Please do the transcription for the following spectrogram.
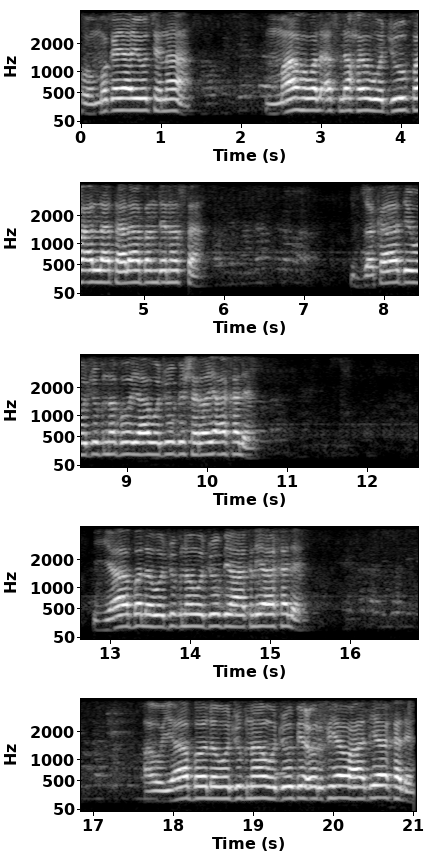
خو موږ یو چې نه ما هو الاصلح وجوب په الله تعالی باندې نسته زکات دی وجوب نه بو یا وجوب شرعي اخله یا بل وجوب نه وجوب عقلی اخله او یا بل وجوب نه وجوب عرفی او عادی اخله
